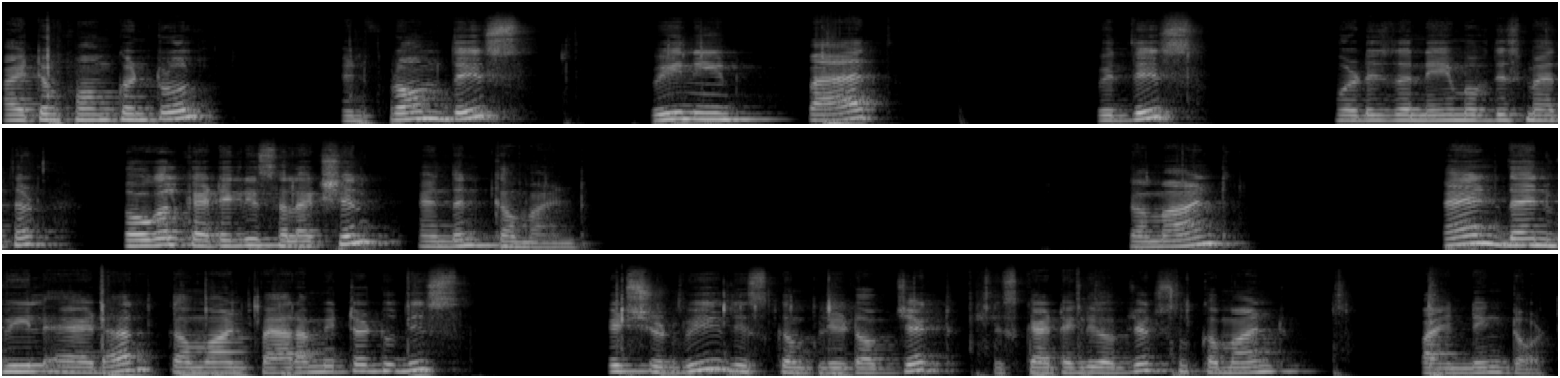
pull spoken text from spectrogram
item form control. And from this we need path with this. What is the name of this method? Toggle category selection and then command. Command. And then we'll add our command parameter to this. It should be this complete object this category object. So command binding dot.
